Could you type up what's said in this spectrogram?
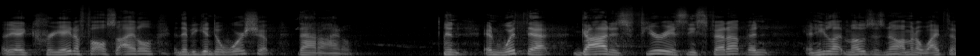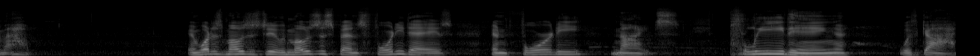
they create a false idol, and they begin to worship that idol. And, and with that, God is furious. And he's fed up, and, and he let Moses know, I'm going to wipe them out. And what does Moses do? Moses spends 40 days and 40 nights pleading with God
